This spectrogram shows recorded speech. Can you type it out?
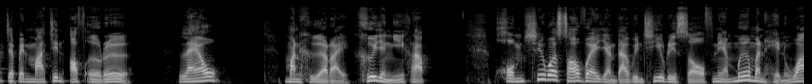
บจะเป็น margin of error แล้วมันคืออะไร คืออย่างนี้ครับ ผมเชื่อว่าซอฟต์แวร์อย่าง DaVinci Resolve เนี่ยเมื่อมันเห็นว่า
